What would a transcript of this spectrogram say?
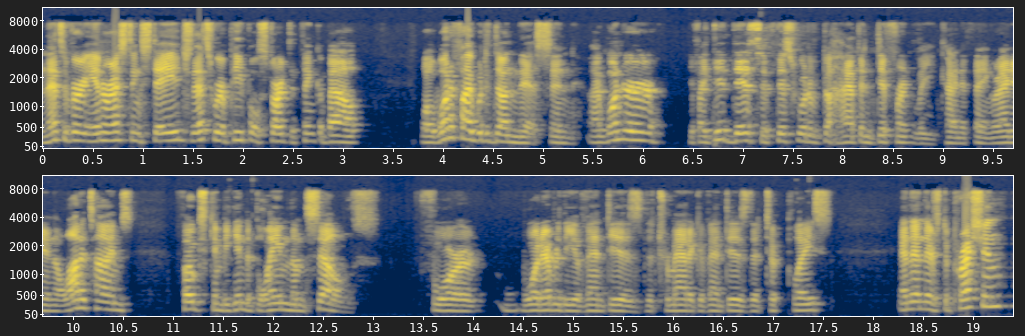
and that's a very interesting stage. That's where people start to think about well, what if I would have done this? And I wonder if I did this, if this would have happened differently, kind of thing, right? And a lot of times, folks can begin to blame themselves for whatever the event is, the traumatic event is that took place. And then there's depression,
